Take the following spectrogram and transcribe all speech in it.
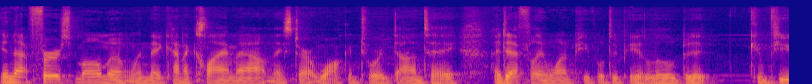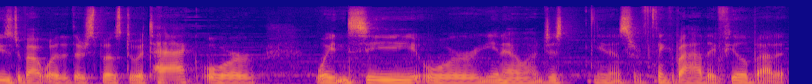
in that first moment when they kind of climb out and they start walking toward Dante, I definitely want people to be a little bit confused about whether they're supposed to attack or wait and see, or you know, just you know, sort of think about how they feel about it.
